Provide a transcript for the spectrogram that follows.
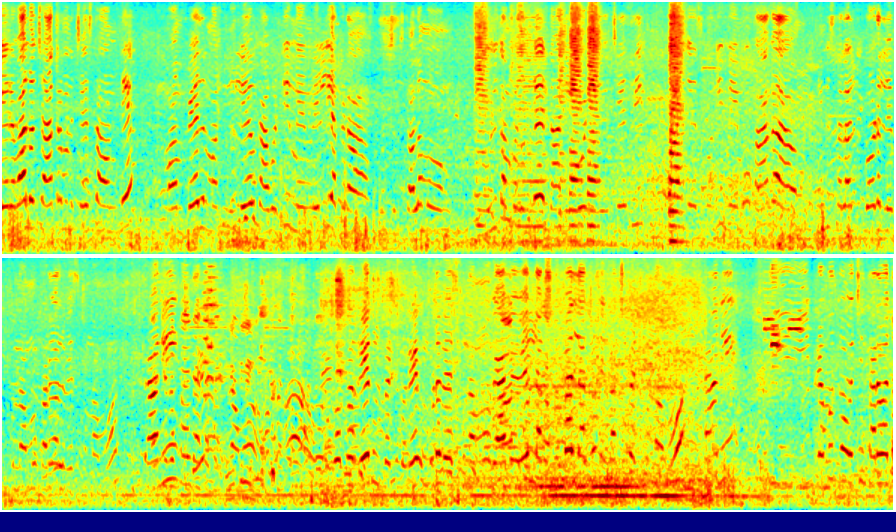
వేరే వాళ్ళు వచ్చి ఆక్రమణ చేస్తూ ఉంటే మా పేదల మక్కులు లేవు కాబట్టి మేము వెళ్ళి అక్కడ కొంచెం స్థలము ఇల్లు కంపెనీ ఉంటే దాన్ని చేసి చేసుకొని మేము బాగా ఇంటి స్థలాలకి గోడలు లేపుకున్నాము కడగాలు వేసుకున్నాము. కానీ ఒక్కొక్క రేకులు పెట్టుకో రేకులు కూడా వేసుకున్నాము. యాభై వేలు లక్ష రూపాయల దాకా మేము ఖర్చు పెట్టుకున్నాము కానీ ఈ ఈ ప్రభుత్వం వచ్చిన తర్వాత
